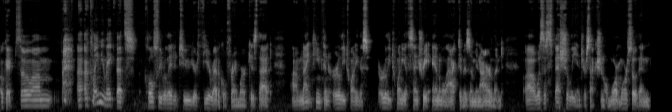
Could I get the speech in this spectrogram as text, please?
Okay, so um, a, claim you make that's closely related to your theoretical framework is that um, 19th and early 20th early 20th century animal activism in Ireland uh, was especially intersectional, more more so than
